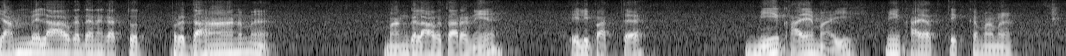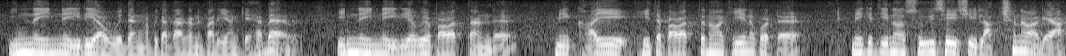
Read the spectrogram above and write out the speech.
යම් වෙලාවක දැනගත්තොත් ප්‍රධානම මංගල අවතරණය එලිපත්ත මේ කයමයි මේ කයත් එක්ක මම ඉන්න ඉන්න ඉරියව්වේ දැන් අපි කතා කරන්නේ පරියන්කේ හැබෑව ඉන්න ඉන්න ඉරියව්වේ පවත්තන්න මේ කයේ හිත පවත්නවා කියනකොට මේකේ තියෙන සුවිශේෂී ලක්ෂණ වගේක්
